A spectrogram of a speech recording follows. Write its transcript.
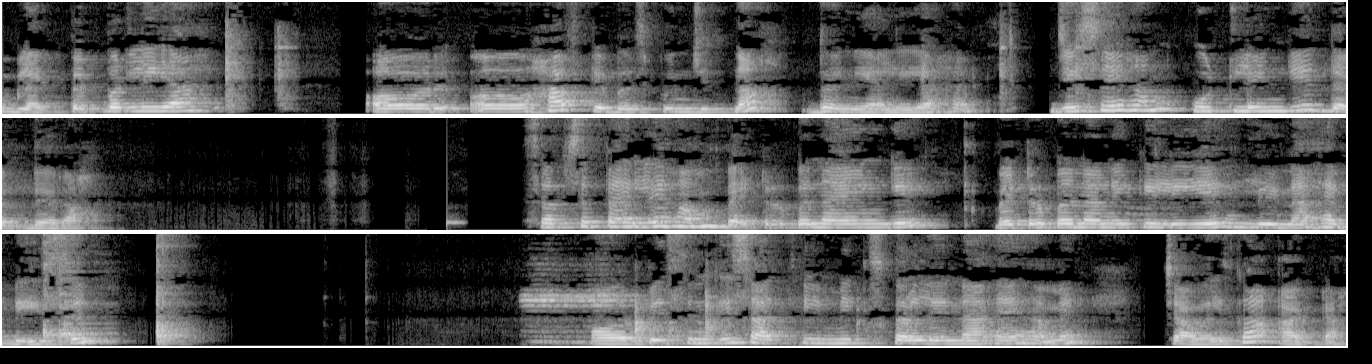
ब्लैक पेपर लिया है, और हाफ़ टेबल स्पून जितना धनिया लिया है, जिसे हम कूट लेंगे दरदरा। सबसे पहले हम बैटर बनाएँगे। बैटर बनाने के लिए लेना है बेसन। और बेसन के साथ ही मिक्स कर लेना है हमें चावल का आटा।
